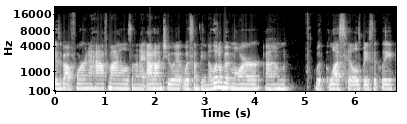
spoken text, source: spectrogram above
is about four and a half miles, and then I add on to it with something a little bit more, um, with less hills basically.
